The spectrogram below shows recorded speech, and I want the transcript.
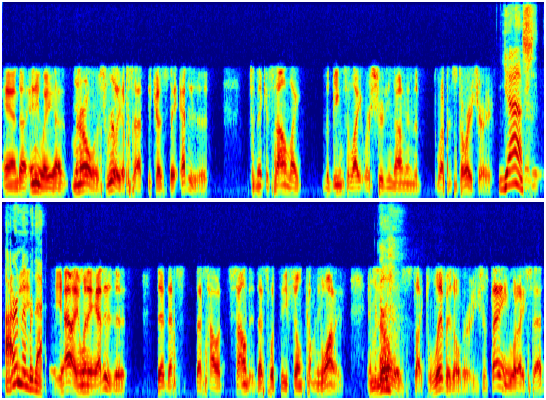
And uh, anyway, uh, Monroe was really upset because they edited it to make it sound like the beams of light were shooting down in the weapons storage area. Yes, I remember they- that. Yeah, and when they edited it, that that's that's how it sounded. That's what the film company wanted. And Monroe Ugh. was like livid over it. He says, "That ain't what I said."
